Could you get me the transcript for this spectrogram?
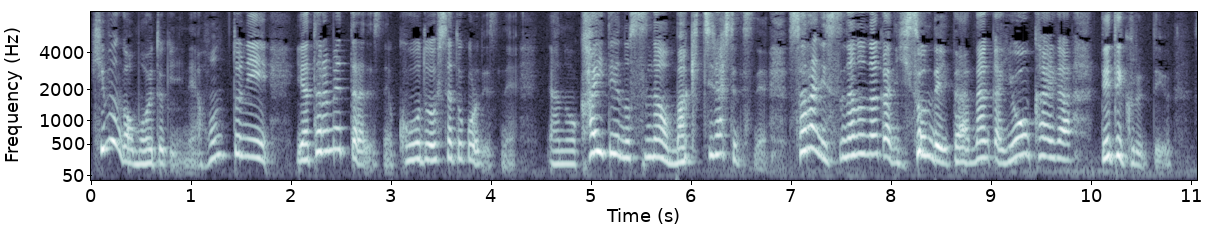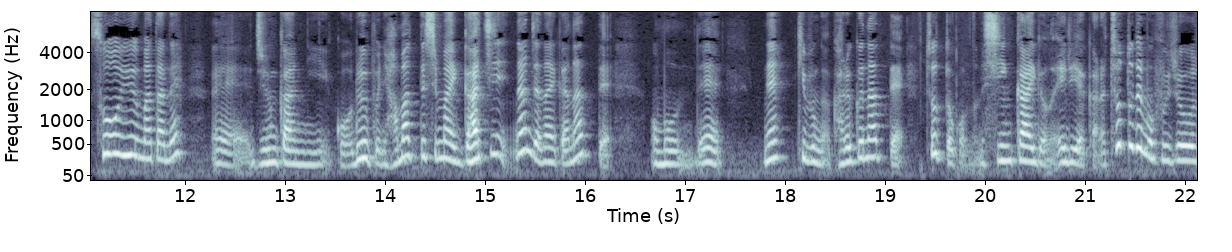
気分が重い時にね本当にやたらめったらですね行動したところですねあの海底の砂をまき散らしてですねさらに砂の中に潜んでいたなんか妖怪が出てくるっていうそういうまたね、えー循環にこうループにはまってしまいがちなんじゃないかなって思うんで。ね、気分が軽くなってちょっとこの、ね、深海魚のエリアからちょっとでも浮上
